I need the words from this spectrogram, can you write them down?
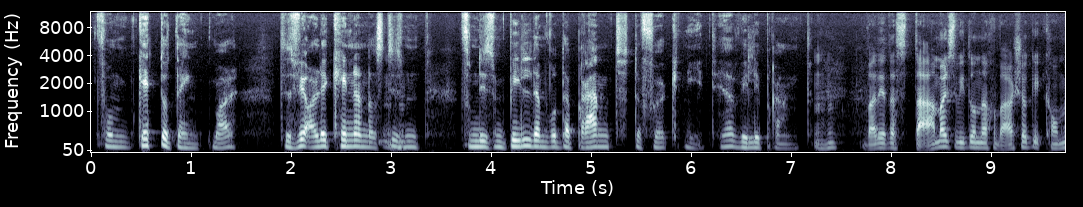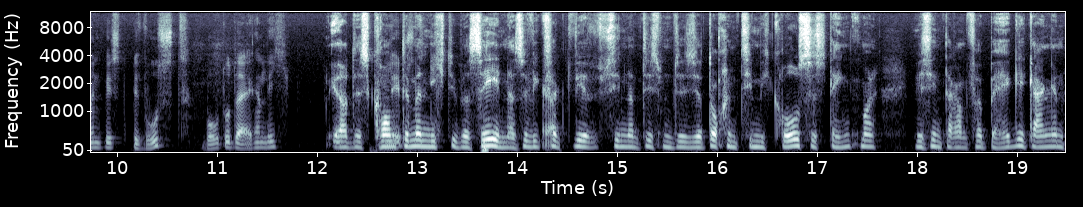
vom Ghetto-Denkmal, das wir alle kennen aus mhm. diesem, von diesen Bildern, wo der Brandt davor kniet, ja, Willy Brandt. Mhm. War dir das damals, wie du nach Warschau gekommen bist, bewusst, wo du da eigentlich ja, das konnte man nicht übersehen. Also wie gesagt, ja. wir sind an diesem, das ist ja doch ein ziemlich großes Denkmal, wir sind daran vorbeigegangen.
